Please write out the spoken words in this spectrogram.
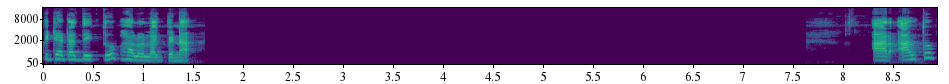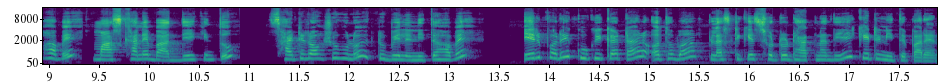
পিঠাটা দেখতেও ভালো লাগবে না। আর আলতোভাবে মাঝখানে বাদ দিয়ে কিন্তু সাইটের অংশগুলো একটু বেলে নিতে হবে। এরপরে কুকি কাটার অথবা প্লাস্টিকের ছোট ঢাকনা দিয়ে কেটে নিতে পারেন।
